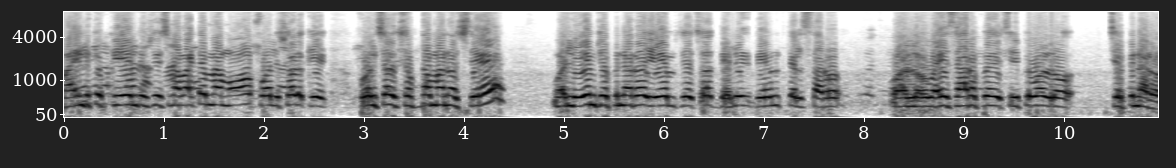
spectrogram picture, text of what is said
మా ఇంటికి ఎందుకు చూసినావంటే మేము పోలీసు వాళ్ళకి పోలీసు వాళ్ళకి చెప్దామని వస్తే వాళ్ళు ఏం చెప్పినారో ఏం చేసో తెలి దేవునికి తెలుస్తారు. వాళ్ళు వైఎస్ఆర్ఎఫ్ సిపి వాళ్ళు చెప్పినారు.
